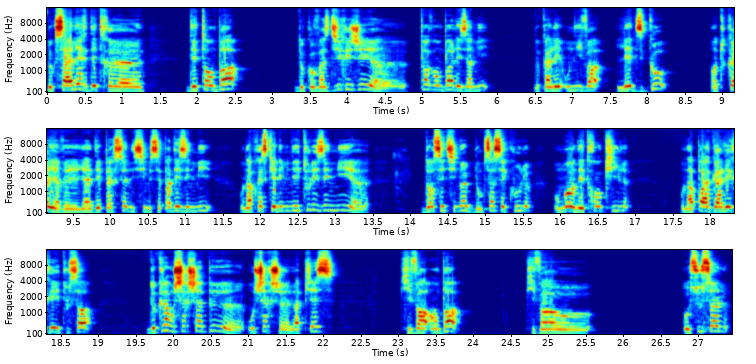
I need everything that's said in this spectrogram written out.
Donc ça a l'air d'être euh, d'être en bas. Donc on va se diriger euh, par en bas, les amis. Donc allez, on y va. Let's go. En tout cas, il y avait, y a des personnes ici, mais c'est pas des ennemis. On a presque éliminé tous les ennemis euh, dans cet immeuble, donc ça c'est cool. Au moins on est tranquille. On n'a pas à galérer et tout ça. Donc là, on cherche un peu, euh, on cherche euh, la pièce qui va en bas, qui va au, au sous-sol.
